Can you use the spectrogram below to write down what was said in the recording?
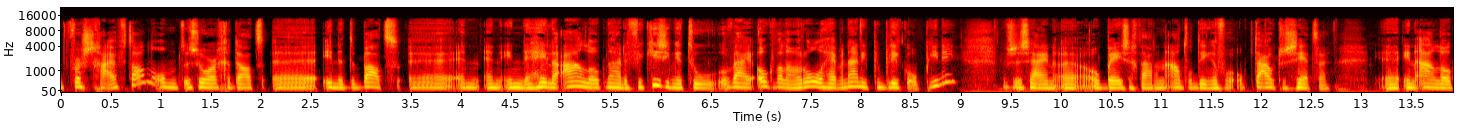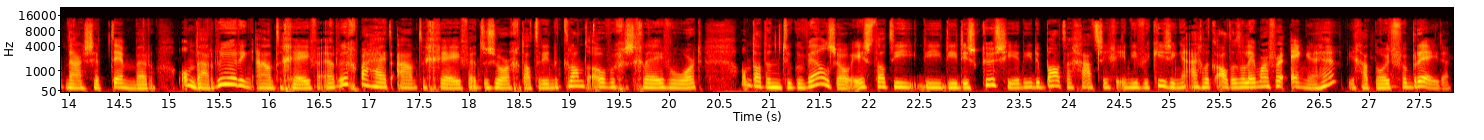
verschuift dan om te zorgen dat uh, in het debat uh, en, en in de hele aanloop naar de verkiezingen toe... wij ook wel een rol hebben naar die publieke opinie. Dus we zijn ook bezig daar een aantal dingen voor op touw te zetten in aanloop naar september... om daar reuring aan te geven en rugbaarheid aan te geven... en te zorgen dat er in de krant over geschreven wordt. Omdat het natuurlijk wel zo is dat die, die, die discussie en die debatten... gaat zich in die verkiezingen eigenlijk altijd alleen maar verengen. Hè? Die gaat nooit verbreden.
